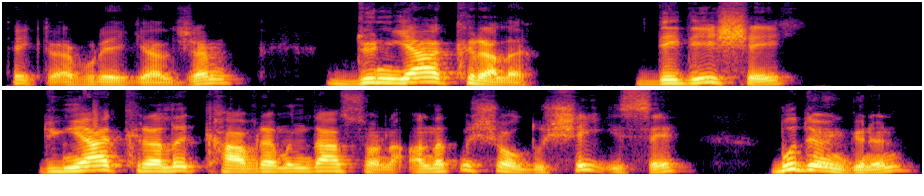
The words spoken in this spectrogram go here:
tekrar buraya geleceğim. Dünya kralı dediği şey dünya kralı kavramından sonra anlatmış olduğu şey ise bu döngünün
